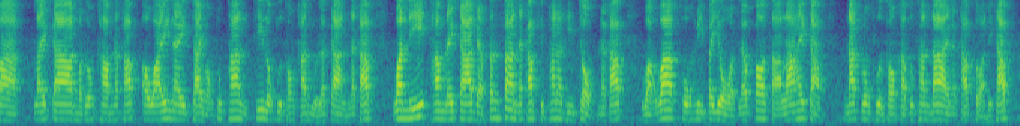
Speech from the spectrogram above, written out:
ฝากรายการหมดทองคำนะครับ เอาไว้ในใจของทุกท่านที่ลงทุนทองคำอยู่แล้วกันนะครับ วันนี้ทำรายการแบบสั้นๆนะครับ 15 นาทีจบนะครับ หวังว่าคงมีประโยชน์แล้วก็สาระให้กับนักลงทุนทองคำทุกท่านได้นะครับ สวัสดีครับ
